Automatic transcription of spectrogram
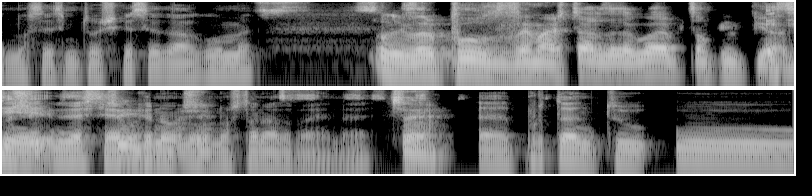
Não sei se me estou a esquecer de alguma. O Liverpool vem mais tarde agora, estão um pior. Sim, sim, desta época não, não, não estou nada bem, não é? Sim. Uh, portanto, o,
